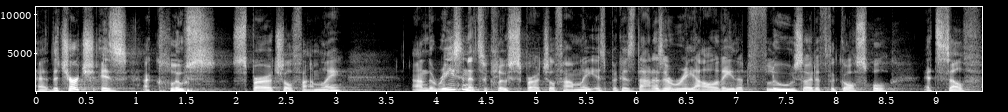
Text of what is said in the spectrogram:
Uh, the church is a close spiritual family and the reason it's a close spiritual family is because that is a reality that flows out of the gospel itself.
